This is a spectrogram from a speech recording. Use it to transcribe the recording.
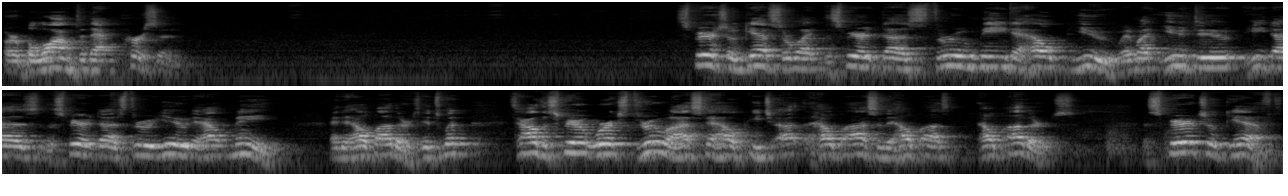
or belong to that person. Spiritual gifts are what the Spirit does through me to help you. And what you do, He does, the Spirit does through you to help me and to help others. It's what it's how the Spirit works through us to help each other, help us and to help us help others. The spiritual gift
